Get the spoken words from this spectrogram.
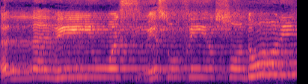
الذي يوسوس في صدور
